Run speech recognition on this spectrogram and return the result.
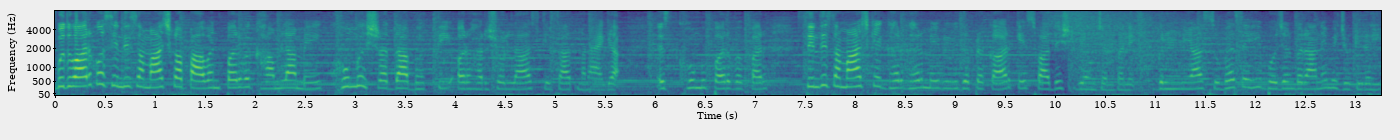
बुधवार को सिंधी समाज का पावन पर्व खामला में खुम्भ श्रद्धा, भक्ति और हर्षोल्लास के साथ मनाया गया। इस खुम्भ पर्व पर सिंधी समाज के घर घर में विविध प्रकार के स्वादिष्ट व्यंजन बने। गृहिणियाँ सुबह से ही भोजन बनाने में जुटी रही।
